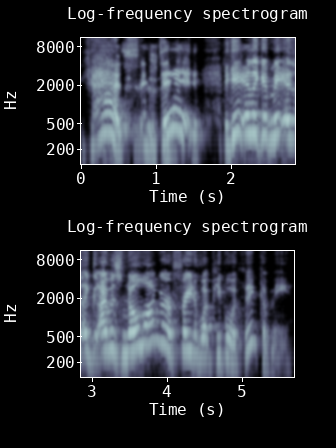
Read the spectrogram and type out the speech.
Yes, it- it it- did. It gave like it made it like I was no longer afraid of what people would think of me.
